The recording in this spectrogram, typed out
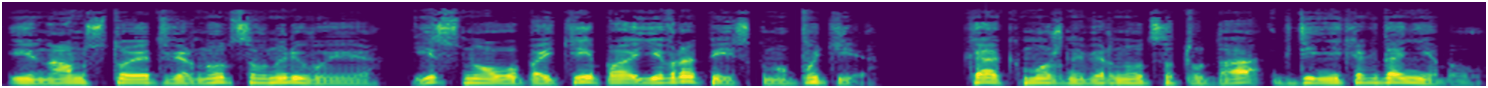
и нам стоит вернуться в нулевые и снова пойти по европейскому пути. Как можно вернуться туда, где никогда не был?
